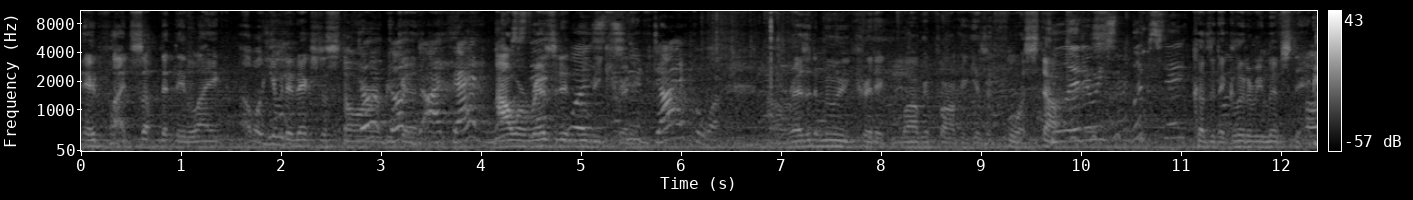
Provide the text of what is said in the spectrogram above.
They'd find something that they like. I'm going to give it an extra star Don't- don't- because uh, that our resident was movie critic, to die for. our resident movie critic, Margaret Parker, gives it four stars. Glittery lipstick. Because of the glittery lipstick. out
